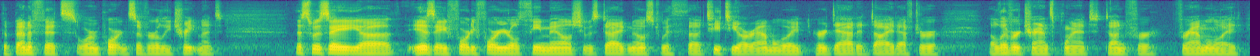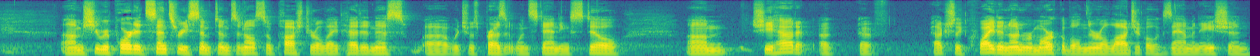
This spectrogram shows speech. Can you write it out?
the benefits or importance of early treatment. This was a, is a 44-year-old female. She was diagnosed with TTR amyloid. Her dad had died after a liver transplant done for, for amyloid. Um, she reported sensory symptoms and also postural lightheadedness, uh, which was present when standing still. Um, she had a, a, a- actually quite an unremarkable neurological examination,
